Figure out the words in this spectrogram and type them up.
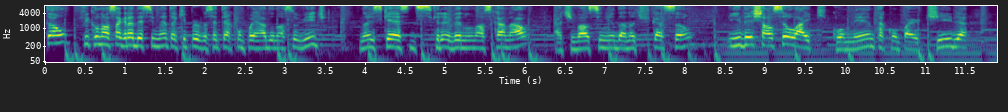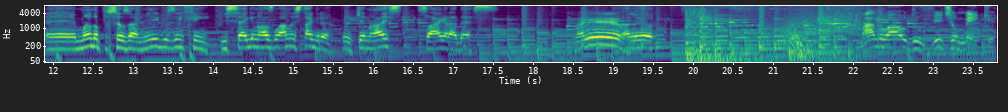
Então, fica o nosso agradecimento aqui por você ter acompanhado o nosso vídeo. Não esquece de se inscrever no nosso canal, ativar o sininho da notificação e deixar o seu like. Comenta, compartilha, é, manda para os seus amigos, enfim. E segue nós lá no Instagram, porque nós só agradece. Valeu! Valeu! Manual do Videomaker.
